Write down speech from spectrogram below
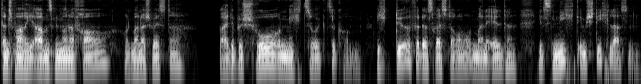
Dann sprach ich abends mit meiner Frau und meiner Schwester. Beide beschworen mich zurückzukommen. Ich dürfe das Restaurant und meine Eltern jetzt nicht im Stich lassen.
